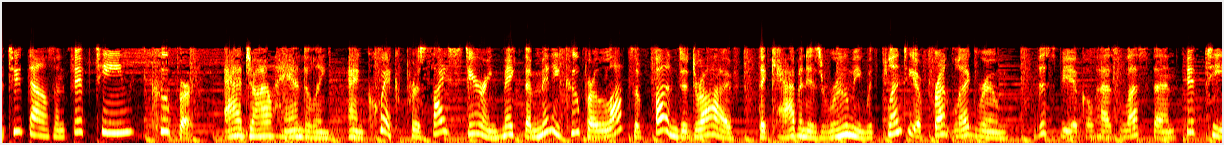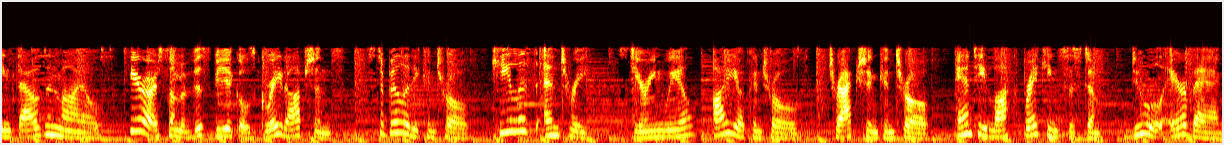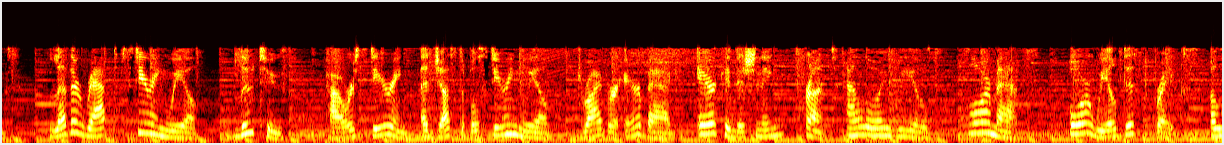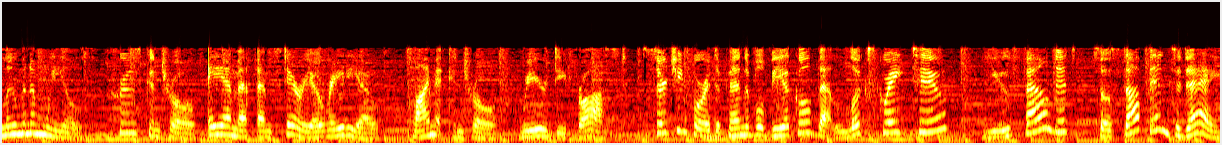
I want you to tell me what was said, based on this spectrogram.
The 2015 Cooper. Agile handling and quick, precise steering make the Mini Cooper lots of fun to drive. The cabin is roomy with plenty of front leg room. This vehicle has less than 15,000 miles. Here are some of this vehicle's great options. Stability control, keyless entry, steering wheel, audio controls, traction control, anti-lock braking system, dual airbags, leather-wrapped steering wheel, Bluetooth, power steering, adjustable steering wheel, driver airbag, air conditioning, front alloy wheels, floor mats, four-wheel disc brakes, aluminum wheels, cruise control, AM FM stereo radio, climate control, rear defrost. Searching for a dependable vehicle that looks great too? You found it, so stop in today.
